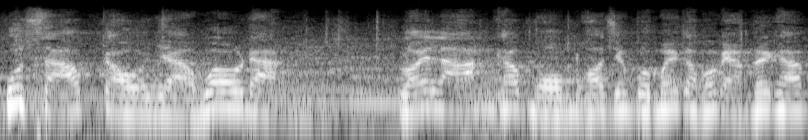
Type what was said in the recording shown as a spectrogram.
ผู้สาวเก่าอย่าว่าวดังร้อยล้านครับผม ขอเสียงปรบมือให้กับพ่อแอมด้วยครับ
